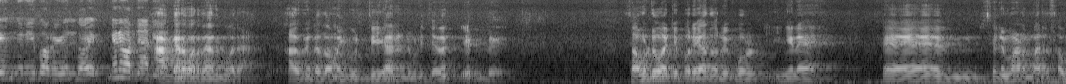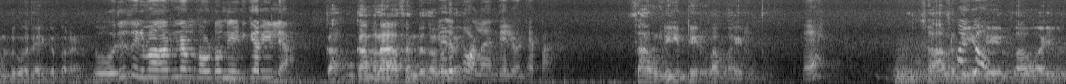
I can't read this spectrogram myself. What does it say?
എങ്ങനെ പറയുന്നോ എങ്ങനെ പറഞ്ഞാൽ? അങ്ങനെ പറഞ്ഞാലും പോരാ. അത് നിന്റെ തുണയ്ക്ക് കുത്തി ആരണ്ട് പിടിച്ചാൽ സൗണ്ട് മാറ്റി പറയാന്ന് പറയുമ്പോൾ ഇങ്ങനെ ഏം, സിനിമാടന്മാരുടെ സൗണ്ട് പോലെയൊക്കെ പറയണം. ഒരു സിനിമാകാരന്റെ സൗണ്ട് ഒന്നും എനിക്കറിയില്ല. ക- സൗണ്ട്. സൗണ്ട് എളുപ്പമുള്ള എന്തെങ്കിലും ഉണ്ടേപ്പാ എന്റെ ഇളവായിരുന്നു ഏ? എന്റെ ഇളവായിരുന്നു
